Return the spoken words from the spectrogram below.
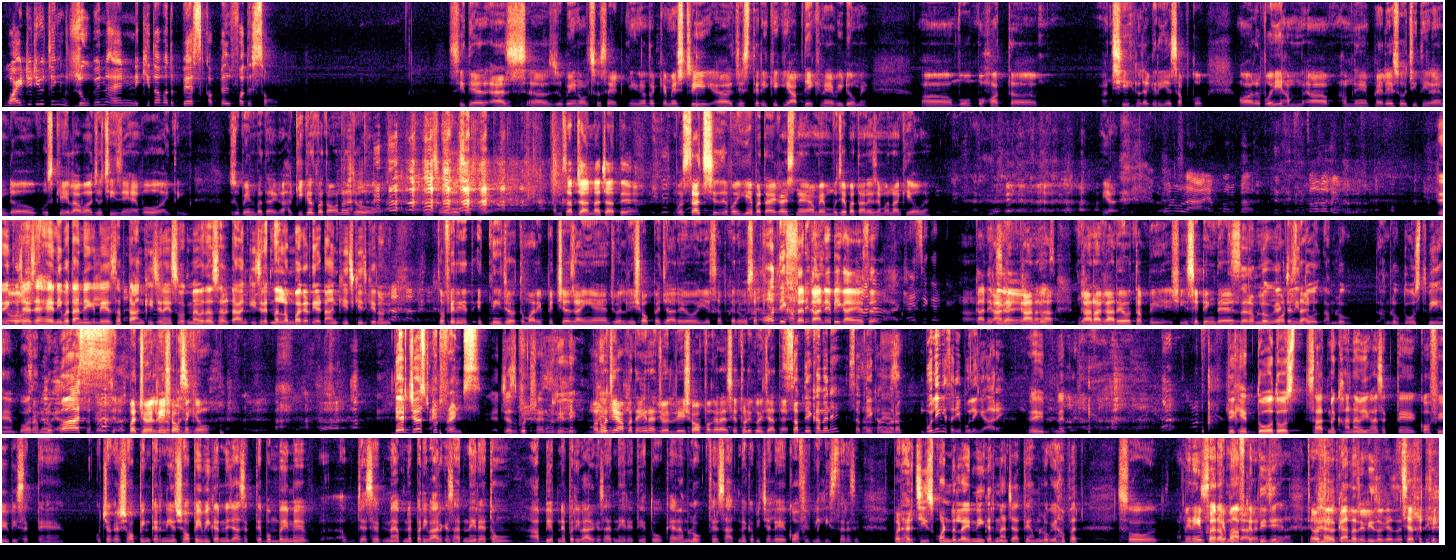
Why did you think Zubin and Nikita were the best couple for this song? See there as Jubin also said you know the chemistry जिस तरीके की आप देख रहे हैं video में uh, वो बहुत uh, अच्छी लग रही है सबको। और वही हम uh, हमने पहले सोची थी एंड uh, उसके अलावा जो चीज़ें हैं वो आई थिंक जुबैन बताएगा। हकीकत बताओ ना जो जिस वजह से किया हम सब जानना चाहते हैं। वो सच वो ये बताएगा इसने हमें मुझे बताने से मना किया हुआ है। या नहीं कुछ ऐसा है नहीं बताने के लिए सब टांग खींच रहे हैं इस वक्त। मैं बता सर टांग खींच रहे इतना लंबा कर दिया टांग खींच खींच के इन्होंने। तो फिर इतनी जो तुम्हारी पिक्चर्स आई हैं ज्वेलरी शॉप पे जा रहे हो ये सब कर हो वो सब बहुत देखा सर गाने भी गाए हैं सर। गाने भी गाने गाए गाना गाना गा रहे हो तब भी शी सिटिंग देयर सर हम लोग एक्चुअली दो हम लोग हम लोग दोस्त भी हैं और हम लोग बस। बट ज्वेलरी शॉप में क्यों? They are just good friends just good friends really Manoj ji आप बताइए ना ज्वेलरी शॉप वगैरह ऐसे थोड़ी कोई जाता है। सब देखा मैंने सब देखा और अब बोलेंगे सर ये बोलेंगे आ रहे हैं। नहीं नहीं। देखिए दो दोस्त साथ में खाना भी खा सकते हैं कॉफ़ी भी पी सकते हैं। कुछ अगर शॉपिंग करनी है शॉपिंग भी करने जा सकते हैं मुंबई में अब जैसे मैं अपने परिवार के साथ नहीं रहता हूँ आप भी अपने परिवार के साथ नहीं रहती है तो खैर हम लोग फिर साथ में कभी चले गए कॉफ़ी पी ली इस तरह से। बट हर चीज़ को अंडरलाइन नहीं करना चाहते हम लोग यहाँ पर। सो अभी नहीं सर अब माफ़ कर दीजिए। गाना रिलीज़ हो गया सर चलो ठीक।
